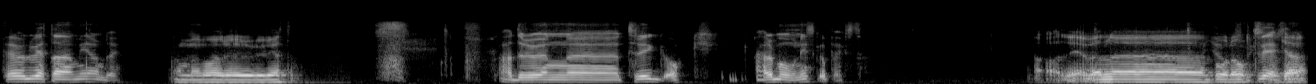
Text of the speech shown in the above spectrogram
För jag vill veta mer om dig. Ja, men vad är det du vill veta? Hade du en uh, trygg och harmonisk uppväxt? Ja, det är väl uh, både och. Tveka?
